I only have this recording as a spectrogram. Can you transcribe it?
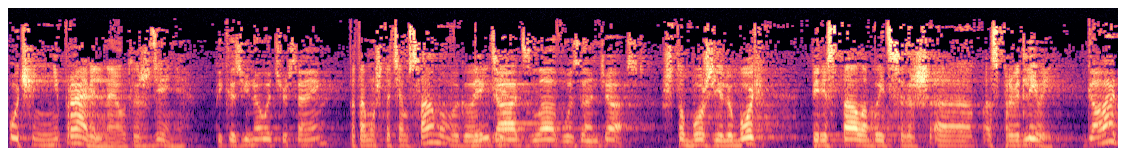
очень неправильное утверждение, Because you know what you're saying? потому что тем самым вы говорите, God's love was unjust. что Божья любовь перестала быть соверш- э, справедливой. God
